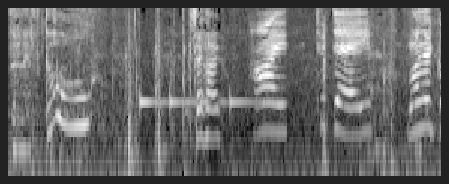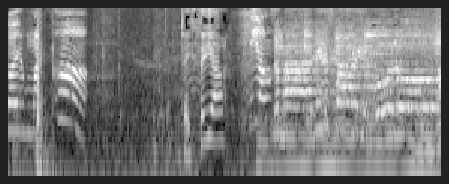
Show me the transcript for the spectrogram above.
So let's go. Say hi. Hi. Today, I wanna go to my park. Say see ya. See you.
